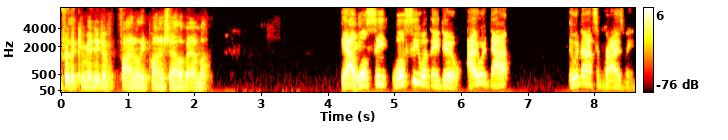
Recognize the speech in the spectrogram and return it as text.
for the committee to finally punish Alabama. Yeah, like, we'll see. We'll see what they do. I would not. It would not surprise me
